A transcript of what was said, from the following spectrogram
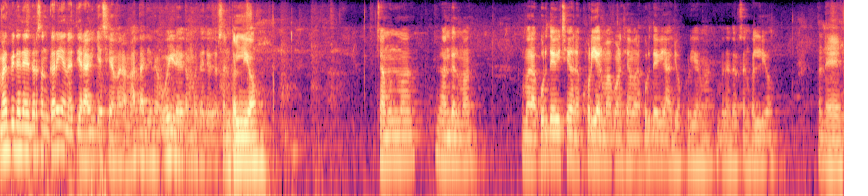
મળપી દાદાએ દર્શન કરી અને અત્યારે આવી ગયા છે અમારા માતાજીને ઓઈડે તમે બધા જો દર્શન કરી લ્યો. જામુનમાં રાંદલમાં અમારા કુળદેવી છે અને ખોડિયારમાં પણ છે અમારા કુળદેવી. આ જો ખોડિયારમાં બધા દર્શન કરી લ્યો. અને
